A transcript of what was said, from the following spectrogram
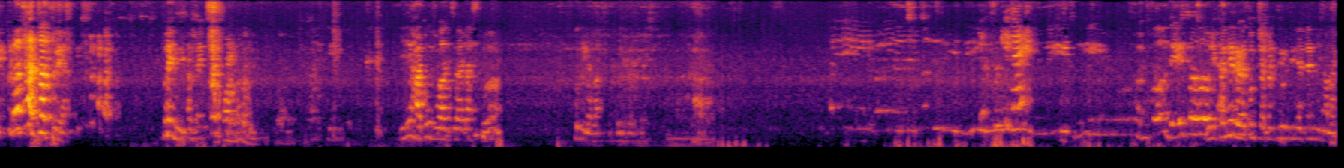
तिकडंच हात जातोय. बहिणी. हे हात असतो फुगलेला. मी पण हिरव्या तुमच्याकडे त्यांनी मला.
